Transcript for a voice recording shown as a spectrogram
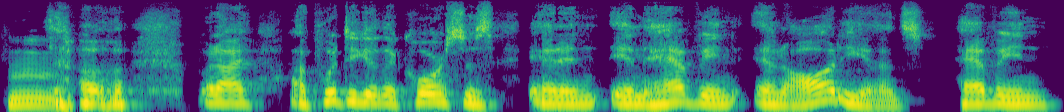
Hmm. So, but I, I put together courses and in, in having an audience, having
